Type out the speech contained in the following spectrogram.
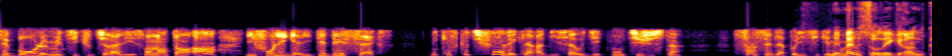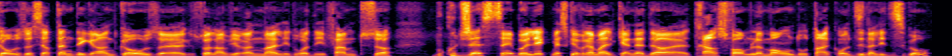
c'est beau le multiculturalisme. On entend ah, il faut l'égalité des sexes. Mais qu'est-ce que tu fais avec l'Arabie Saoudite, mon petit Justin? Ça, c'est de la politique. Mais même sur les grandes causes, certaines des grandes causes, euh, que ce soit l'environnement, les droits des femmes, tout ça, beaucoup de gestes symboliques, mais est-ce que vraiment le Canada euh, transforme le monde autant qu'on le dit dans les discours?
